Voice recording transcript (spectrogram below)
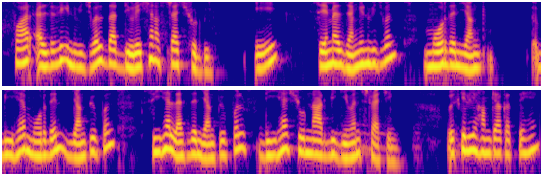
for elderly individual the duration of stretch should be a same age young individual more than young B है more than young people C है less than young people D है should not be given stretching तो इसके लिए हम क्या करते हैं?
